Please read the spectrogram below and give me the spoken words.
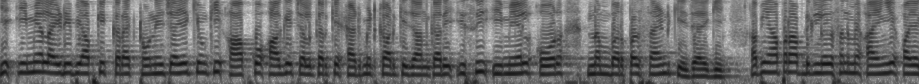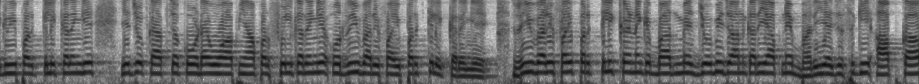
ये ईमेल आईडी भी आपकी करेक्ट होनी चाहिए, क्योंकि आपको आगे चल करके एडमिट कार्ड की जानकारी इसी ईमेल और नंबर पर सेंड की जाएगी। अब यहाँ पर आप डिक्लेरेशन में आएँगे और एग्री पर क्लिक करेंगे। ये जो कैप्चा कोड है, वो आप यहाँ पर फिल करेंगे और रीवेरीफाई पर क्लिक करेंगे। रीवेरीफाई पर क्लिक करने के बाद में जो भी जानकारी आपने भरी है, जैसे कि आपका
